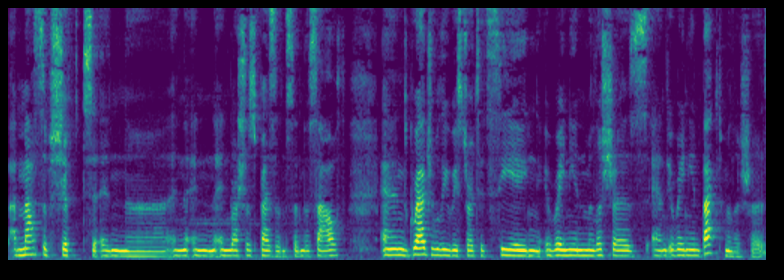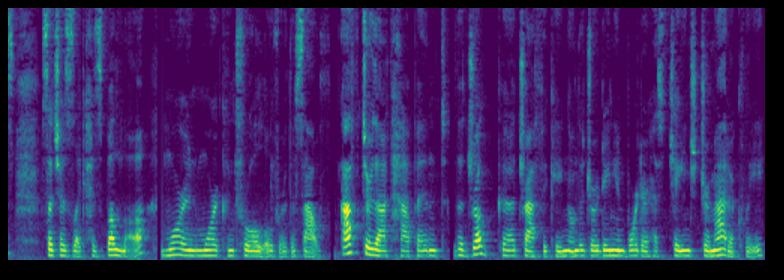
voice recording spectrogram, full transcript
a massive shift in, uh, in, in, in Russia's presence in the south. And gradually, we started seeing Iranian militias and Iranian backed militias, such as like Hezbollah, more and more control over the south. After that happened, the drug uh, trafficking on the Jordanian border has changed dramatically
